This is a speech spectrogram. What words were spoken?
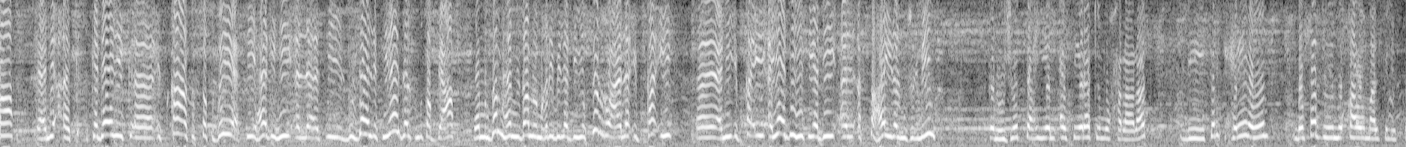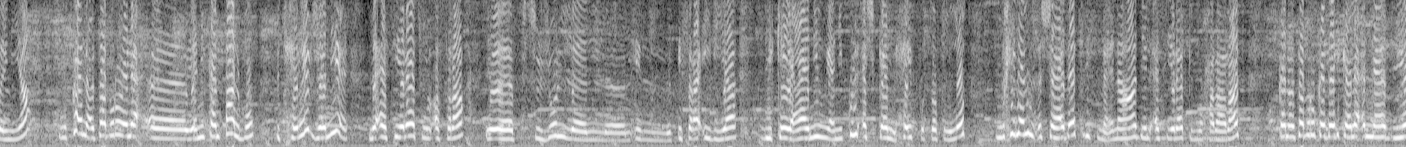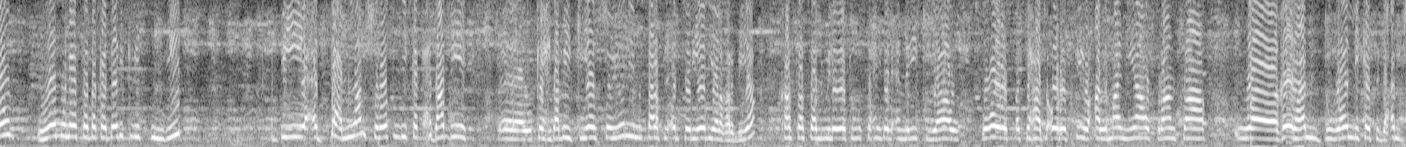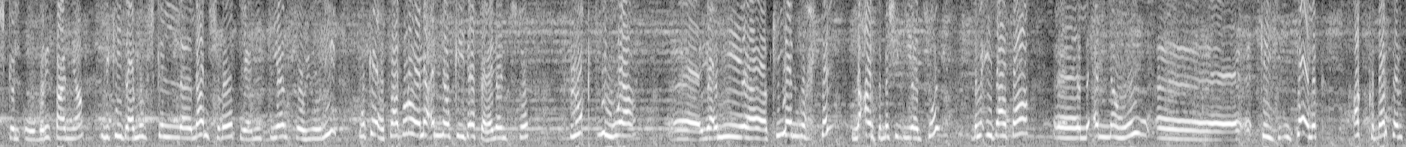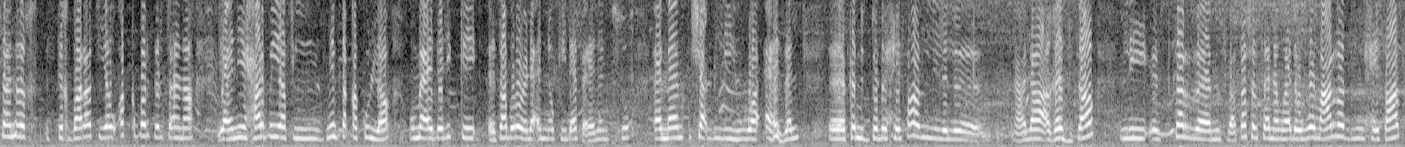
يعني كذلك آه، إسقاط التطبيع في هذه في البلدان التي لا زالت مطبعة ومن ضمنها النظام المغربي الذي يصر على إبقاء آه، يعني إبقاء أياده في يد الصهاينة المجرمين. كنوجهوا التحيه للاسيرات المحررات اللي تم تحريرهم بفضل المقاومة الفلسطينية وكنعتبروا على آه، يعني كنطالبوا بتحرير جميع الأسيرات والأسرى آه، في السجون الإسرائيلية اللي كيعانيوا يعني كل أشكال الحيف والتسلط. من خلال الشهادات اللي سمعناها ديال الأسيرات المحررات كنعتبروا كذلك على ان هذا اليوم هو مناسبة كذلك للتنديد بالدعم لا مشروط اللي كتحظى به آه، وكيحظى به الكيان الصهيوني من طرف الامبرياليه الغربية خاصة الولايات المتحدة الأمريكية واوروبا الاتحاد الأوروبي وألمانيا وفرنسا وغيرها من الدول اللي كتدعم بشكل وبريطانيا اللي كيدعموا بشكل لا مشروط يعني الكيان الصهيوني وكيعتبروا على أنه كيدافع على نفسه في الوقت اللي هو آه، يعني آه، كيان محتل الأرض ماشي ديالته بالإضافة لأنه آه، كيمتلك أكبر ترسانة استخباراتية وأكبر ترسانة يعني حربية في المنطقة كلها ومع ذلك كيعتبروا على أنه كيدافع على نفسه أمام شعب اللي هو اعزل آه، كندوا بالحصار على غزة اللي أكثر من 17 سنة وهذا هو معرض للحصار.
